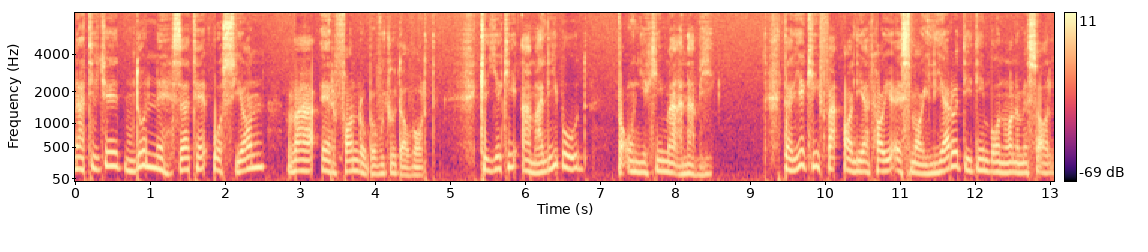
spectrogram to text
نتیجه دو نهزت اسیان و عرفان رو به وجود آورد که یکی عملی بود و اون یکی معنوی در یکی فعالیت های اسماعیلیه رو دیدیم به عنوان مثال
